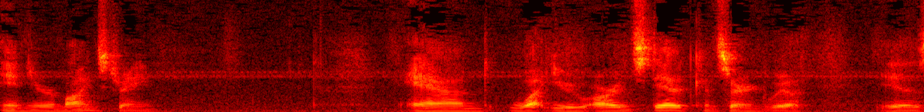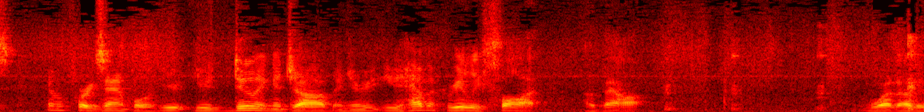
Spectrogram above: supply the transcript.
in your mind stream, and what you are instead concerned with is, you know, for example, you, you're doing a job and you you haven't really thought about what other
